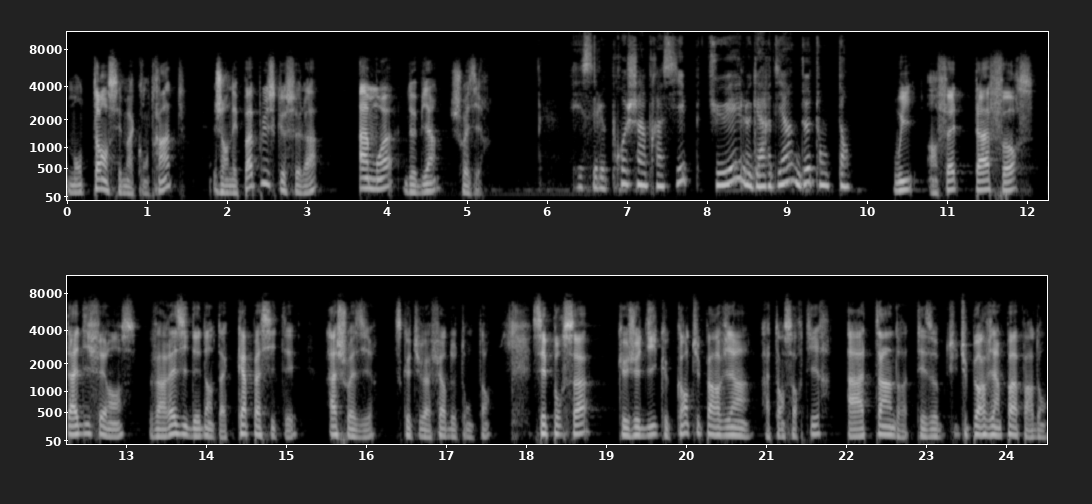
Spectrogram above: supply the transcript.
mon temps, c'est ma contrainte, j'en ai pas plus que cela, à moi de bien choisir. Et c'est le prochain principe, tu es le gardien de ton temps. Oui, en fait, ta force, ta différence va résider dans ta capacité à choisir ce que tu vas faire de ton temps. C'est pour ça que je dis que quand tu parviens à t'en sortir, à atteindre tes objectifs, tu parviens pas, pardon,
